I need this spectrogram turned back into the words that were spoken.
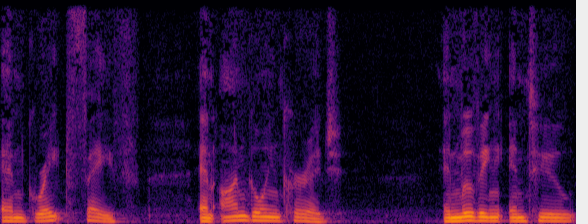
and great faith and ongoing courage in moving into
